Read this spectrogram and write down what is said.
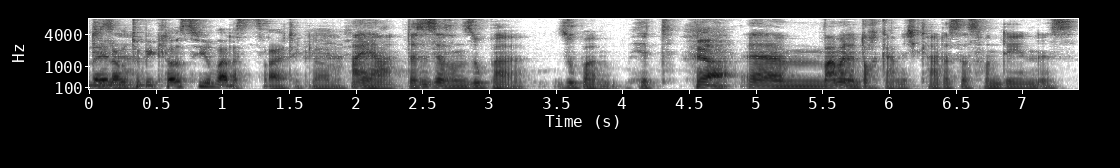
They Long to Be Close to You war das zweite, glaube ich. Ah ja, das ist ja so ein super, super Hit. Ja. Ähm, war mir dann doch gar nicht klar, dass das von denen ist.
